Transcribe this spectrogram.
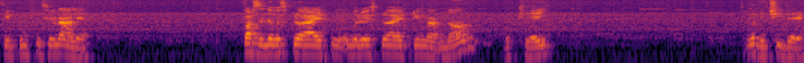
sì, confusionale. Forse devo esplorare, volevo esplorare prima, no? Ok. Devo decidere.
